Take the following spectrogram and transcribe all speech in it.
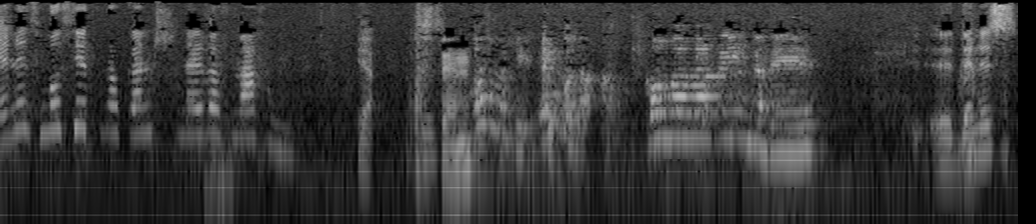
Dennis muss jetzt noch ganz schnell was machen. Was denn? Äh, Dennis,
